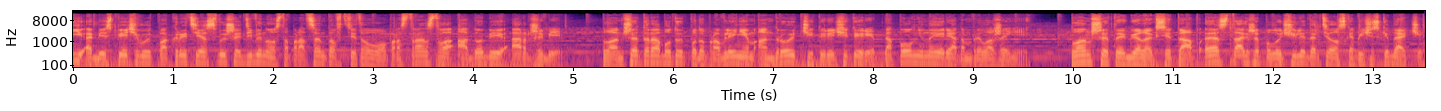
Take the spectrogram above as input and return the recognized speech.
и обеспечивают покрытие свыше 90% цветового пространства Adobe RGB. Планшеты работают под управлением Android 4.4, дополненные рядом приложений. Планшеты Galaxy Tab S также получили дактилоскопический датчик.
